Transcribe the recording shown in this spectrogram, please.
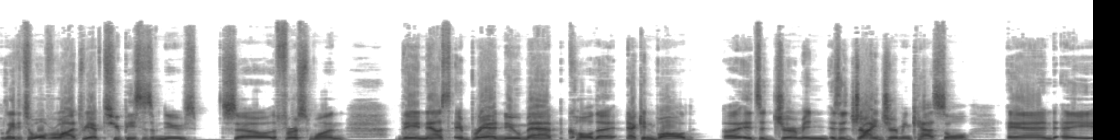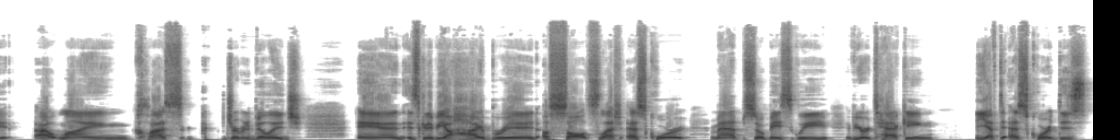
Related to Overwatch, we have two pieces of news. So the first one, they announced a brand new map called uh, Eichenwalde. Uh, it's a German, it's a giant German castle and a outlying classic German village and it's going to be a hybrid assault slash escort map. So basically, if you're attacking, you have to escort this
